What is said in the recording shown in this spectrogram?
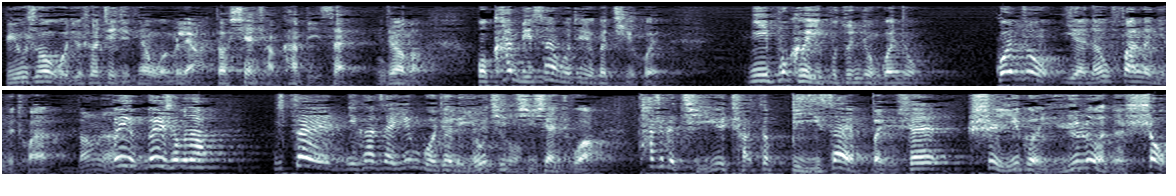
比如说，我就说这几天我们俩到现场看比赛，你知道吗？我看比赛我就有个体会，你不可以不尊重观众，观众也能翻了你的船。当然为为什么呢？你在你看，在英国这里尤其体现出啊，它这个体育场的比赛本身是一个娱乐的 show。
